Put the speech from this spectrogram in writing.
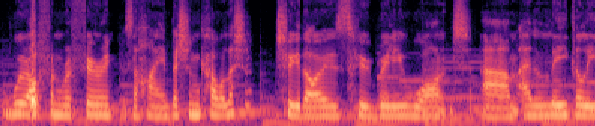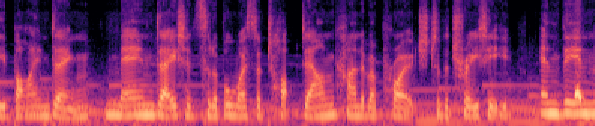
We're often referring as a high ambition coalition to those who really want um, a legally binding, mandated, sort of almost a top down kind of approach to the treaty. And then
